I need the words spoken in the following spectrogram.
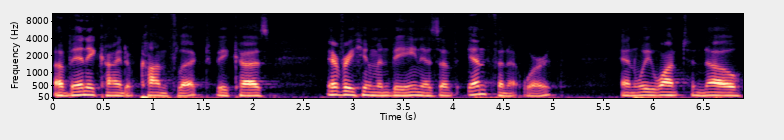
of any kind of conflict because every human being is of infinite worth, and we want to know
